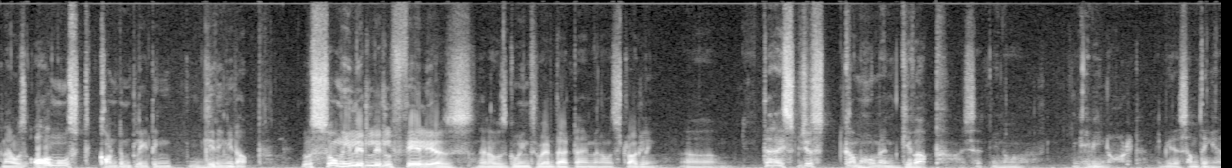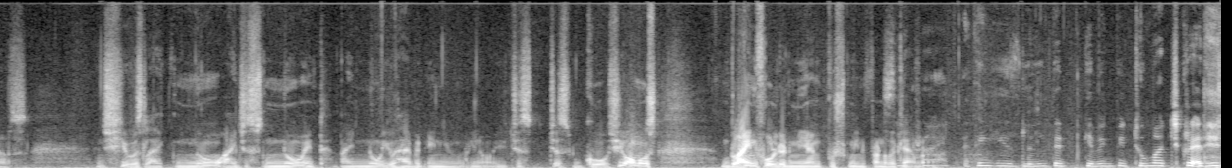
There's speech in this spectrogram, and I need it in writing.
And I was almost contemplating giving it up. There were so many little, little failures that I was going through at that time and I was struggling um, that I just come home and give up. I said, you know, maybe not. Maybe there's something else. And she was like, no, I just know it. I know you have it in you. You know, you just, just go. She almost blindfolded me and pushed me in front of the camera. I think he's a little bit giving me too much credit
